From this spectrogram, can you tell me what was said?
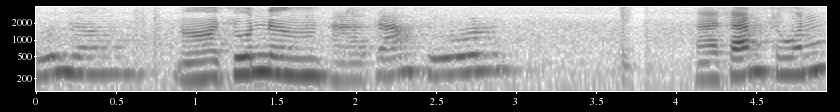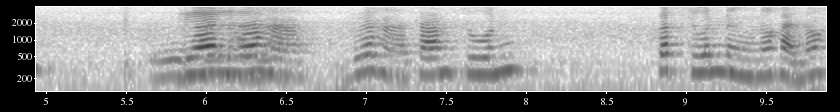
ศูนย์หนึ่งอ๋อศูนย์หนึ่งหาสามศูนย์หาสามศูนย์เหลือเหลือหาเหลือหาสามศูนย์กับศูนย์หนึ่งเนาะค่ะเนาะ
